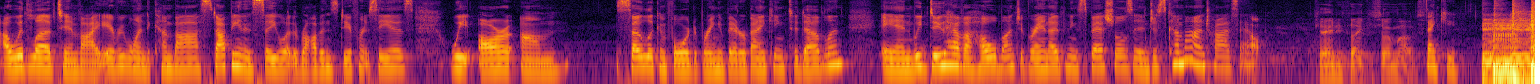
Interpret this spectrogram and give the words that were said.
I would love to invite everyone to come by, stop in and see what the Robins difference is. We are um, so looking forward to bringing better banking to Dublin, and we do have a whole bunch of grand opening specials. And just come by and try us out. Katie, thank you so much. Thank you.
